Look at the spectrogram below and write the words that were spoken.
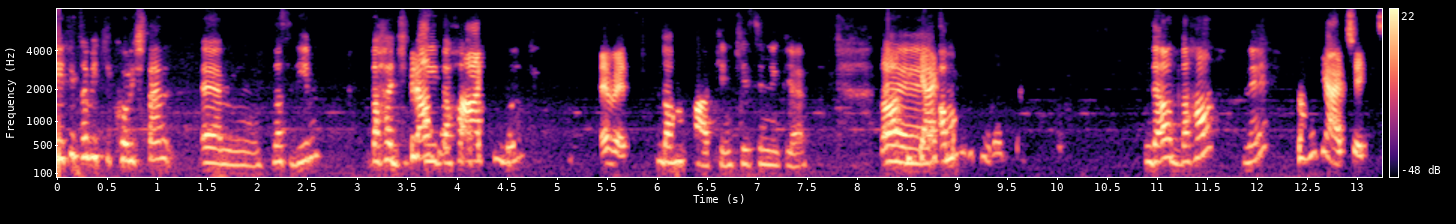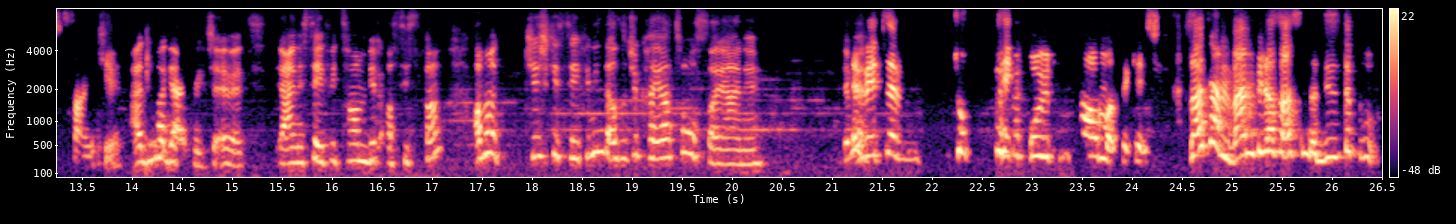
Seyfi tabii ki Koriş'ten e, nasıl diyeyim daha ciddi, Biraz daha sakin. Evet. Daha sakin kesinlikle. Daha ee, gerçek ama daha daha ne? Daha gerçekçi sanki. Daha gerçekçi evet. Yani Seyfi tam bir asistan ama keşke Seyfi'nin de azıcık hayatı olsa yani. Değil mi? Evet evet. Çok tek boyutlu kalmasa keşke. Zaten ben biraz aslında dizide bu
